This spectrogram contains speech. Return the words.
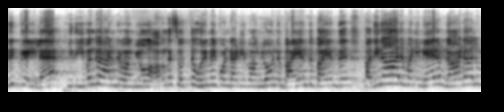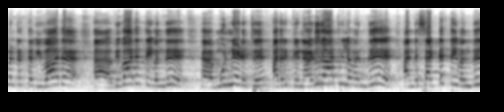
இருக்கையில இது இவங்க ஆண்டுருவாங்களோ அவங்க சொத்தை உரிமை கொண்டாடிடுவாங்களோன்னு பயந்து பயந்து பதினாறு மணி நேரம் நாடாளுமன்றத்தை விவாத விவாதத்தை வந்து முன்னெடுத்து அதற்கு நடுராத்திரியில வந்து அந்த சட்டத்தை வந்து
